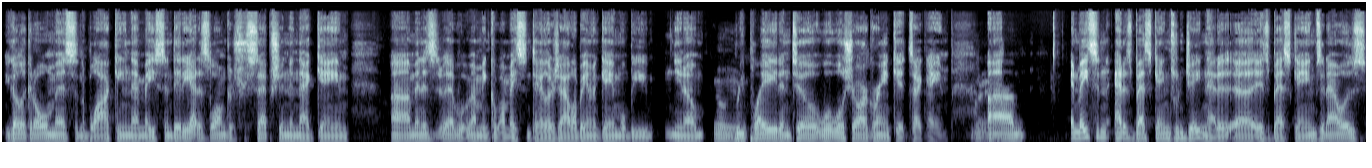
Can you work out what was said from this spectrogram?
You go look at Ole Miss and the blocking that Mason did. He had his longest reception in that game. Um, and his, uh, I mean, come on, Mason Taylor's Alabama game will be, you know, oh, yeah. replayed until we'll, we'll, show our grandkids that game. Right. Um, and Mason had his best games when Jayden had uh, his best games, and that was,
